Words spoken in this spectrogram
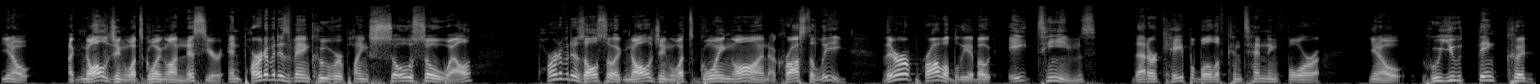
you know acknowledging what's going on this year. And part of it is Vancouver playing so so well part of it is also acknowledging what's going on across the league. There are probably about eight teams that are capable of contending for, you know, who you think could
